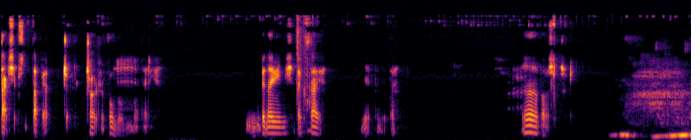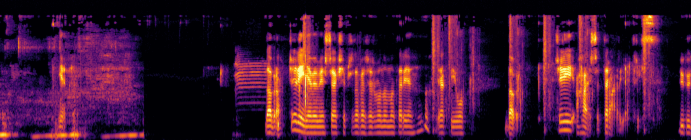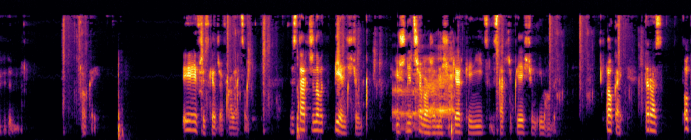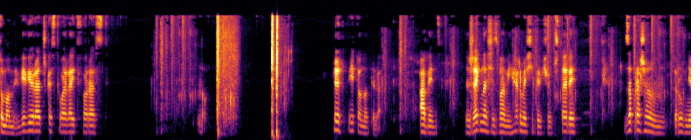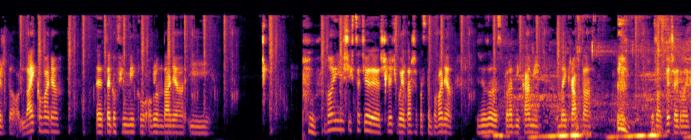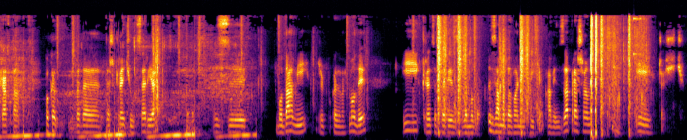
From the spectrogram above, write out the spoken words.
Tak się czer- czerwoną materię. Bynajmniej mi się tak zdaje. Nie, to nie te. O Boże. Nie. Dobra, czyli nie wiem jeszcze jak się przytapia czerwoną materię. No, jak miło. Dobra. Czyli, aha, jeszcze Terraria Tris. Okej. I wszystkie drzewka lecą. Wystarczy nawet pięścią. Już nie trzeba żadnej siekierki, nic. Wystarczy pięścią i mamy. Okej. Teraz oto mamy wiewióreczkę z Twilight Forest. I to na tyle. A więc żegna się z wami Hermes74. Zapraszam również do lajkowania e, tego filmiku, oglądania i no i jeśli chcecie śledzić moje dalsze postępowania związane z poradnikami Minecrafta, zazwyczaj do Minecrafta, będę też kręcił serię z modami, żeby pokazywać mody i kręcę serię z zamod- zamodowaniem klikiem, a więc zapraszam i cześć.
